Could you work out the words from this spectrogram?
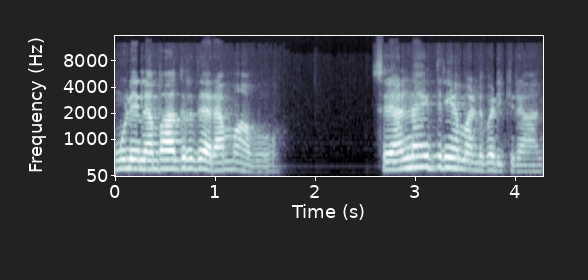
உங்களை எல்லாம் பார்க்கறது யார்? அம்மாவோ? சரி அண்ணா எத்தனை ஆண்டு படிக்கிறான்?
